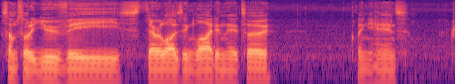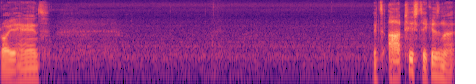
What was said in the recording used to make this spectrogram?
some sort of UV sterilizing light in there too. Clean your hands, dry your hands. It's artistic, isn't it?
